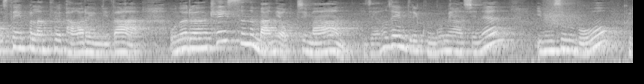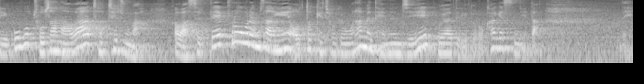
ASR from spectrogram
오스테임플란트 박아르입니다. 오늘은 케이스는 많이 없지만 이제 선생님들이 궁금해하시는 임신부 그리고 조산화와 저체중아가 왔을 때 프로그램상에 어떻게 적용을 하면 되는지 보여드리도록 하겠습니다. 네.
